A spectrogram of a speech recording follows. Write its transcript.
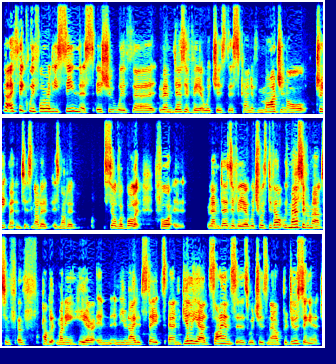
Yeah, I think we've already seen this issue with uh, remdesivir, which is this kind of marginal treatment. It's not a it's not a silver bullet for uh, remdesivir, which was developed with massive amounts of, of public money here in, in the United States. And Gilead Sciences, which is now producing it,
